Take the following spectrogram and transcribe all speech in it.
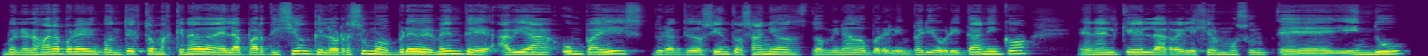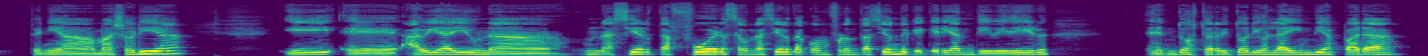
bueno, nos van a poner en contexto más que nada de la partición, que lo resumo brevemente. Había un país durante 200 años dominado por el Imperio Británico, en el que la religión eh, hindú tenía mayoría y eh, había ahí una, cierta fuerza, una cierta confrontación de que querían dividir en dos territorios la India para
